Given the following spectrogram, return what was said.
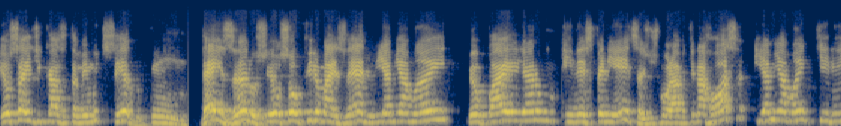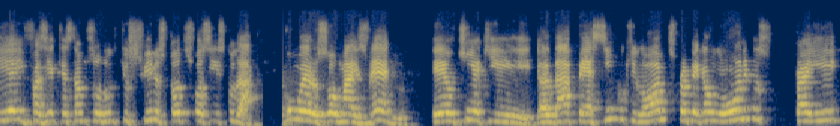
eu saí de casa também muito cedo, com 10 anos. Eu sou o filho mais velho e a minha mãe meu pai era um inexperiente, a gente morava aqui na roça e a minha mãe queria e fazia questão absoluta que os filhos todos fossem estudar. Como eu sou mais velho, eu tinha que andar a pé 5 quilômetros para pegar um ônibus para ir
